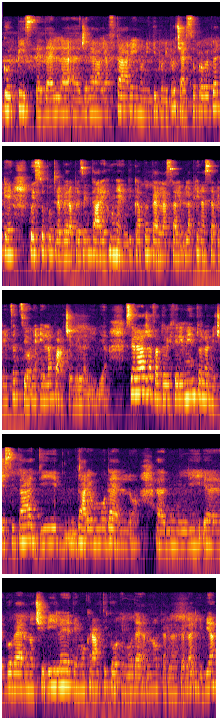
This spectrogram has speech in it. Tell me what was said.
golpiste del eh, generale Haftar in ogni tipo di processo proprio perché questo potrebbe rappresentare un handicap per la, la piena stabilizzazione e la pace della Libia. Serraj ha fatto riferimento alla necessità di dare un modello governo civile, democratico e moderno per la, per la Libia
